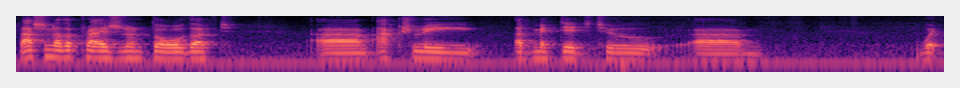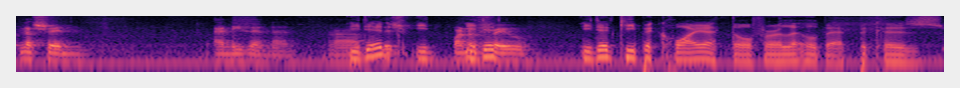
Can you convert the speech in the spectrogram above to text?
that's another president though that um, actually admitted to um, witnessing anything. Then uh, he did. He, he did. Few. He did keep it quiet though for a little bit because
